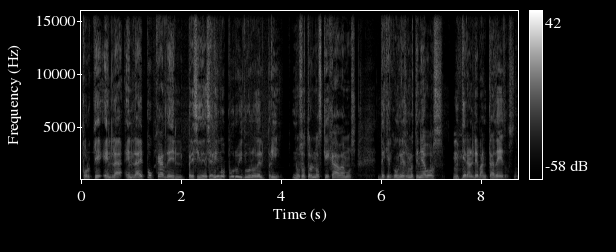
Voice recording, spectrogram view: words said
Porque en la, en la época del presidencialismo puro y duro del PRI, nosotros nos quejábamos de que el Congreso no tenía voz, que eran levantadedos, ¿no?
